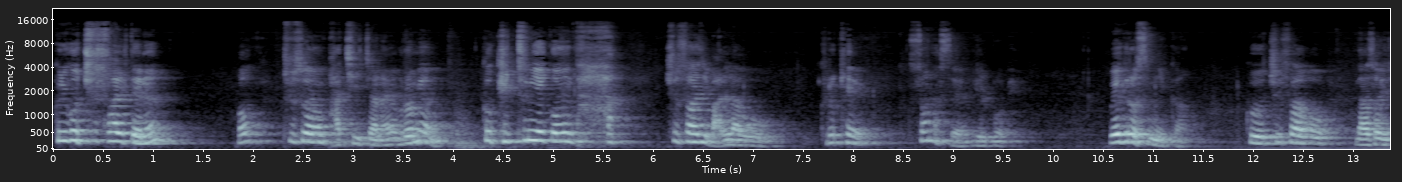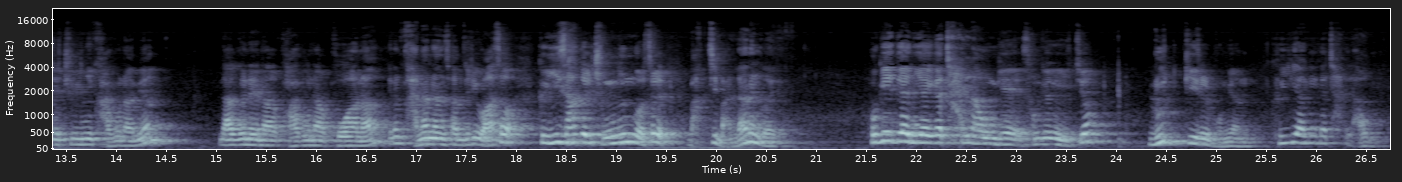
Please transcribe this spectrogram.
그리고 추수할 때는 어? 추수하면 밭이 있잖아요. 그러면 그 귀퉁이의 거는 다 추수하지 말라고 그렇게 써놨어요. 율법에. 왜 그렇습니까? 그 추수하고 나서 이제 주인이 가고 나면 나그네나 과부나 고아나 이런 가난한 사람들이 와서 그 이삭을 죽는 것을 막지 말라는 거예요. 거기에 대한 이야기가 잘 나온 게 성경에 있죠? 룻기를 보면 그 이야기가 잘 나옵니다.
